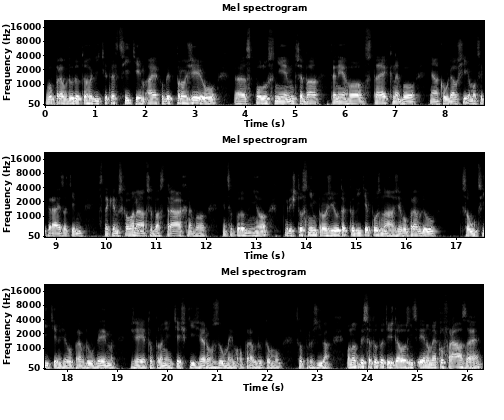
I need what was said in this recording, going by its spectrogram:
opravdu do toho dítěte vcítím a jakoby prožiju eh, spolu s ním třeba ten jeho vztek nebo nějakou další emoci, která je za tím vztekem schovaná, třeba strach nebo něco podobného. Když to s ním prožiju, tak to dítě pozná, že opravdu soucítím, že opravdu vím, že je to pro něj těžký, že rozumím opravdu tomu, co prožívá. Ono by se to totiž dalo říct i jenom jako fráze,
